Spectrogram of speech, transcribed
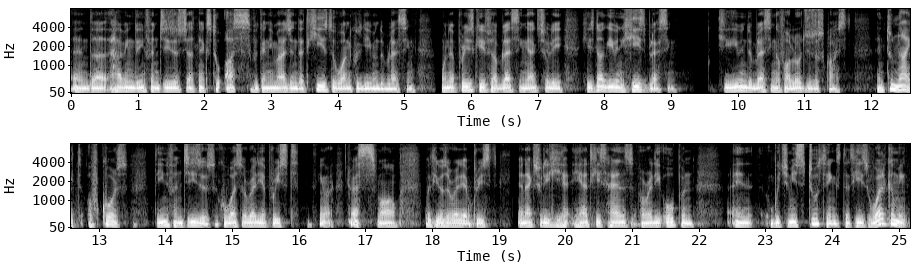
And uh, having the infant Jesus just next to us, we can imagine that he's the one who's given the blessing. When a priest gives a blessing, actually, he's not giving his blessing. He's giving the blessing of our Lord Jesus Christ. And tonight, of course, the infant Jesus, who was already a priest, he was small, but he was already a priest. And actually, he, he had his hands already open, and, which means two things that he's welcoming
